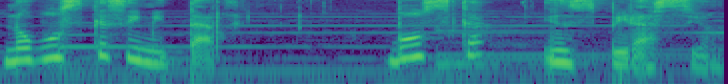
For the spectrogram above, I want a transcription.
No busques imitar, busca inspiración.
